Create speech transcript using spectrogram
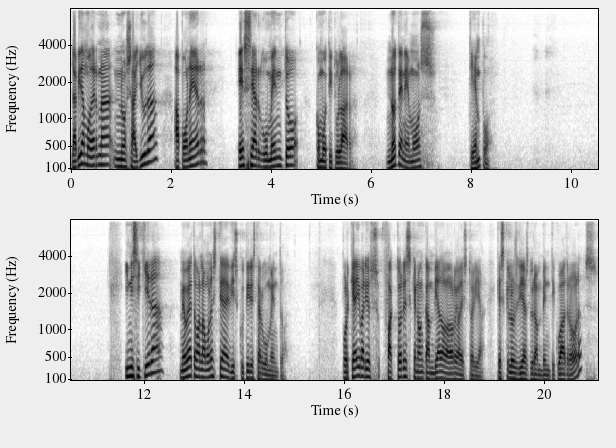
la vida moderna nos ayuda a poner ese argumento como titular. No tenemos tiempo. Y ni siquiera me voy a tomar la molestia de discutir este argumento. Porque hay varios factores que no han cambiado a lo largo de la historia. Que es que los días duran 24 horas,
